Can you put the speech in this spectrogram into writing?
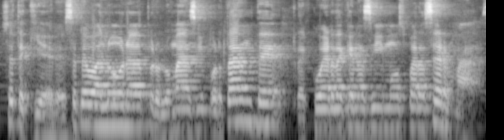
Se te quiere, se te valora, pero lo más importante, recuerda que nacimos para ser más.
